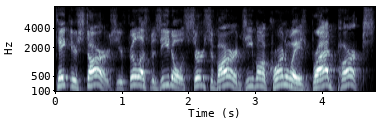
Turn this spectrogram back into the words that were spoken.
take your stars your phil esposito serge savards yvan cournoyers brad parks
